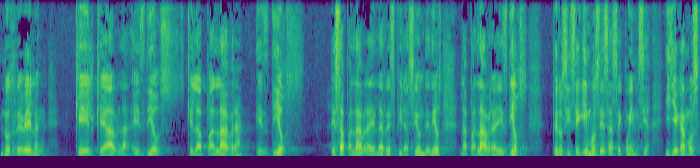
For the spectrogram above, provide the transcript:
nos revelan que el que habla es Dios, que la palabra es Dios. Esa palabra es la respiración de Dios, la palabra es Dios. Pero si seguimos esa secuencia y llegamos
